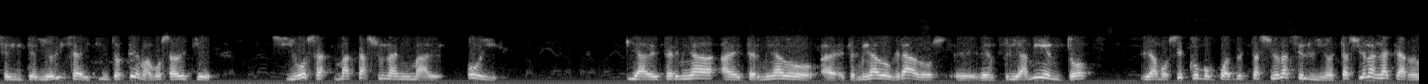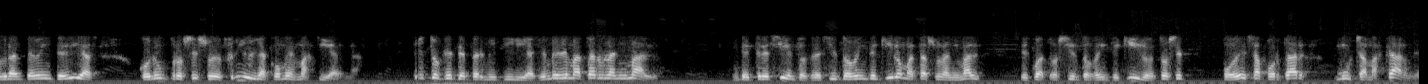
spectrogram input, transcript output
se interioriza de distintos temas. Vos sabés que si vos matás un animal hoy y a, determinada, a, determinado, a determinados grados eh, de enfriamiento, digamos, es como cuando estacionás el vino, estacionás la carne durante 20 días con un proceso de frío y la comes más tierna. ¿Esto qué te permitiría? Que en vez de matar un animal de 300, 320 kilos, matás un animal de 420 kilos. Entonces podés aportar mucha más carne.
